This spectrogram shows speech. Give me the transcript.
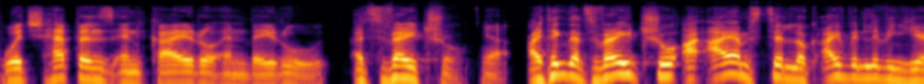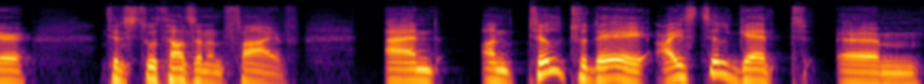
which happens in Cairo and Beirut. It's very true. Yeah. I think that's very true. I, I am still, look, I've been living here since 2005. And until today, I still get, um,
